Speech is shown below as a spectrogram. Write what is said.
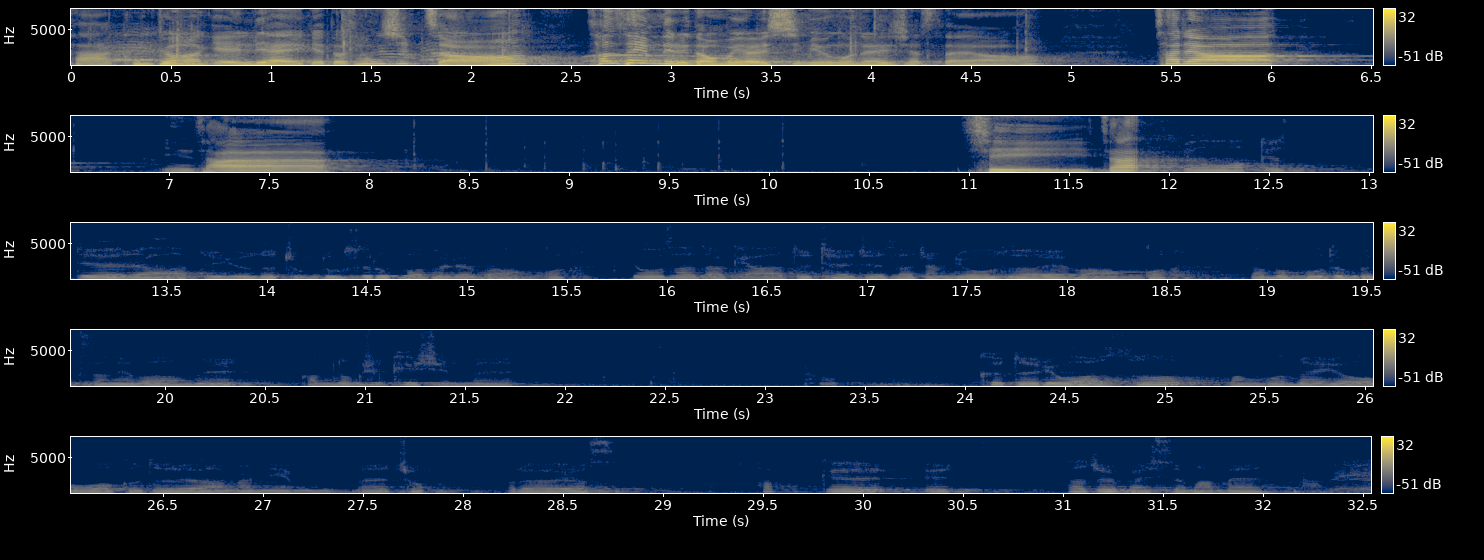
자, 공평하게 엘리야에게도 30점. 선생님들이 너무 열심히 응원을 해주셨어요. 차렷 인사. 시작. 여호와께서 의 아들 유다 총독 스룹바벨의 마음과 여호사닥의 아들 대제사장 여호수아의 마음과 남은 모든 백성의 마음을 감동시키심에 그들이 와서 만군의 여호와 그들의 하나님의 학계 4절 말씀 아멘.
